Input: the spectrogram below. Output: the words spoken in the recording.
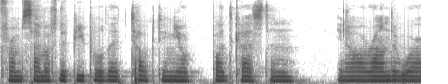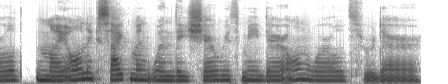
from some of the people that talked in your podcast and you know around the world. My own excitement when they share with me their own world through their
